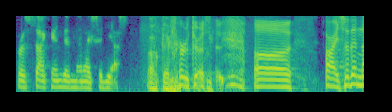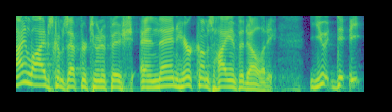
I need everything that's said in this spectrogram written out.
for a second, and then I said yes. Okay, very good. Uh, all right, so then Nine Lives comes after Tuna Fish, and then here comes Hi Infidelity. You did,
